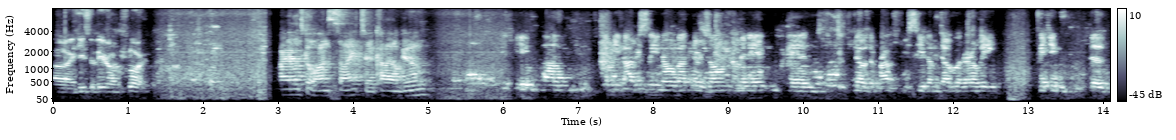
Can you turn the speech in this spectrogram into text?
uh, he's the leader on the floor. All right, let's go on site to Kyle Goon. Um, I mean, obviously, you know about their zone coming in, and you know the problems you see them doubling early, making the,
